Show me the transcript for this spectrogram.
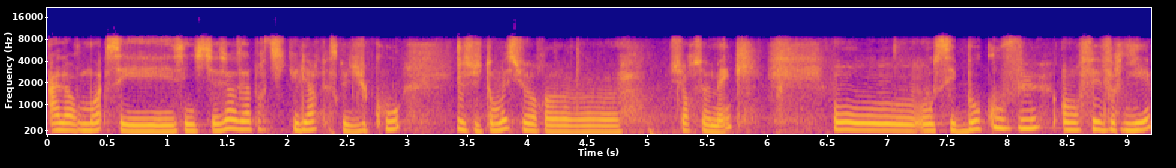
Alors moi, c'est une situation assez particulière parce que du coup, je suis tombée sur, euh, sur ce mec. On, on s'est beaucoup vu en février,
